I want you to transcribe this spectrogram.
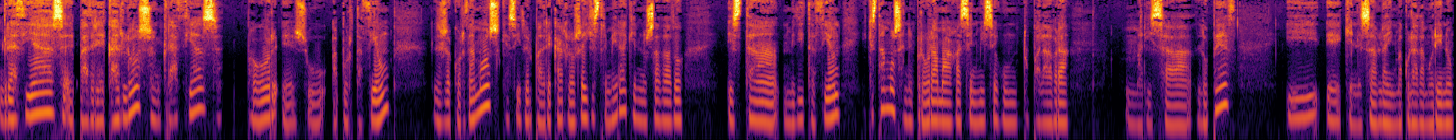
Gracias, eh, Padre Carlos, gracias por eh, su aportación. Les recordamos que ha sido el Padre Carlos Reyes Tremera quien nos ha dado esta meditación y que estamos en el programa Hagas en mí según tu palabra, Marisa López y eh, quien les habla, Inmaculada Moreno.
